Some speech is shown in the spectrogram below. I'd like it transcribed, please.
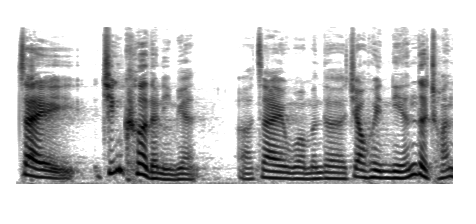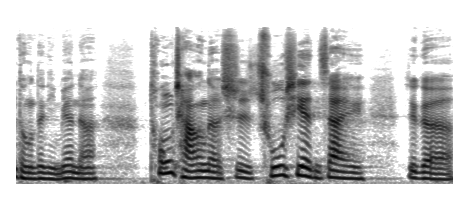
在经课的里面，呃，在我们的教会年的传统的里面呢，通常呢是出现在这个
